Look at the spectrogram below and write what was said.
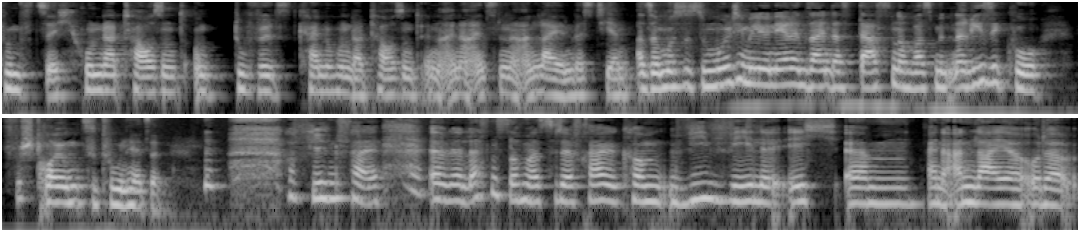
50, 100.000 und du willst keine 100.000 in eine einzelne Anleihe investieren. Also musstest du Multimillionärin sein, dass das noch was mit einer Risikostreuung zu tun hätte. Auf jeden Fall. Äh, dann lass uns doch mal zu der Frage kommen, wie wähle ich ähm, eine Anleihe oder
